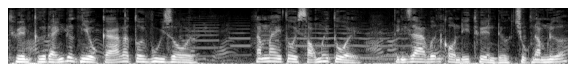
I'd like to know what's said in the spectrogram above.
Thuyền cứ đánh được nhiều cá là tôi vui rồi. Năm nay tôi 60 tuổi, tính ra vẫn còn đi thuyền được chục năm nữa.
